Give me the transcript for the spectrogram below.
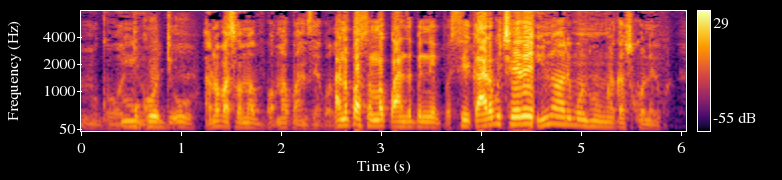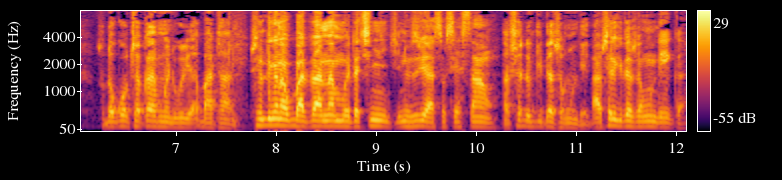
mugodi uyu anopasa makwanza ko anopasa makwanza penepo sika ari kuchere ino ari munhu umwe akasvikonerwa zvoda kutsvaka mwende kuti abatane zvinodingana kubatana moita chinhuzvi association hazvichade kuita zvangu ndega hazvichade kuita zvangu ndega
